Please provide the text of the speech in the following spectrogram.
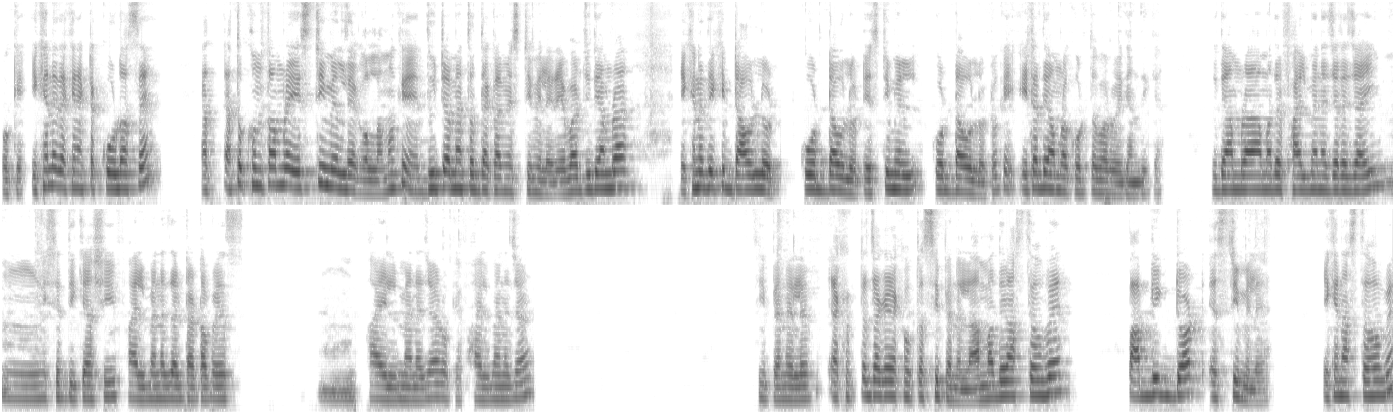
ওকে এখানে দেখেন একটা কোড আছে। এতক্ষণ তো আমরা এসটিমেল দিয়ে করলাম ওকে দুইটা মেথড দেখলাম এসটিমেলের এবার যদি আমরা এখানে দেখি download code download HTML code download okay এটা দিয়ে আমরা করতে পারব এখান থেকে। যদি আমরা আমাদের ফাইল ম্যানেজারে যাই নিচের দিকে আসি file manager database file manager okay file manager C প্যানেলে এক একটা জায়গায় এক একটা সি প্যানেলে আমাদের আসতে হবে পাবলিক ডট এসটিমেলে এখানে আসতে হবে।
